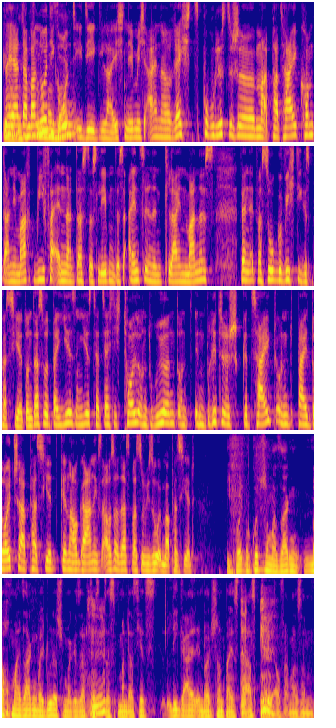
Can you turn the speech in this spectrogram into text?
Genau, naja, da war nur die sagen. Grundidee gleich, nämlich eine rechtspopulistische Partei kommt an die Macht. Wie verändert das das Leben des einzelnen kleinen Mannes, wenn etwas so Gewichtiges passiert? Und das wird bei Years and Years tatsächlich toll und rührend und in britisch gezeigt und bei Deutscher passiert genau gar nichts, außer das, was sowieso immer passiert. Ich wollte nur kurz schon mal sagen, noch mal sagen, weil du das schon mal gesagt hast, Mhm. dass man das jetzt legal in Deutschland bei Stars Play auf Amazon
